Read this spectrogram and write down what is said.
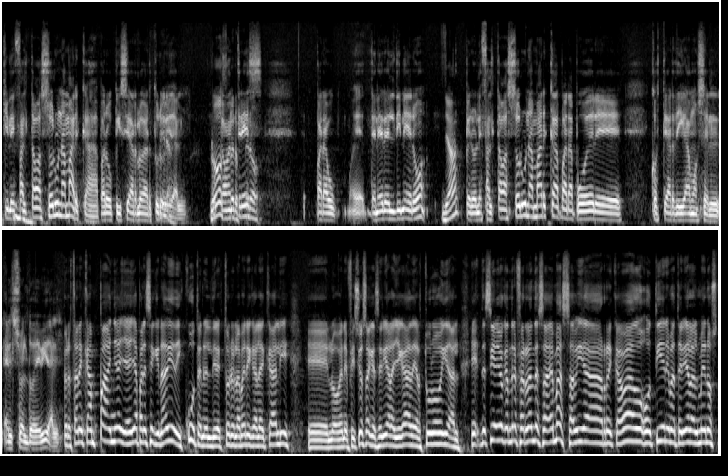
que le faltaba solo una marca para auspiciarlo de Arturo Mira, Vidal. no, pero- tres para eh, tener el dinero, ¿Ya? pero le faltaba solo una marca para poder eh, costear, digamos, el, el sueldo de Vidal. pero están en campaña y allá parece que nadie discute en el directorio de la América de Cali eh, lo beneficiosa que sería la llegada de Arturo Vidal. Eh, decía yo que Andrés Fernández además había recabado o tiene material al menos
